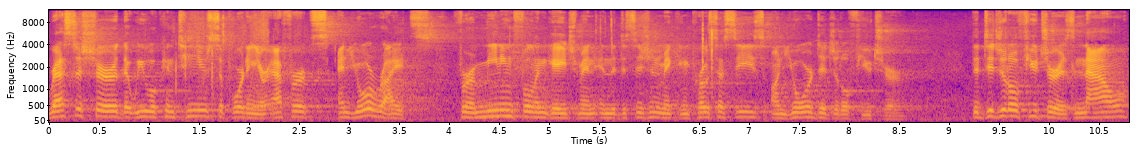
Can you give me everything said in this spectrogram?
Rest assured that we will continue supporting your efforts and your rights for a meaningful engagement in the decision-making processes on your digital future. The digital future is now,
